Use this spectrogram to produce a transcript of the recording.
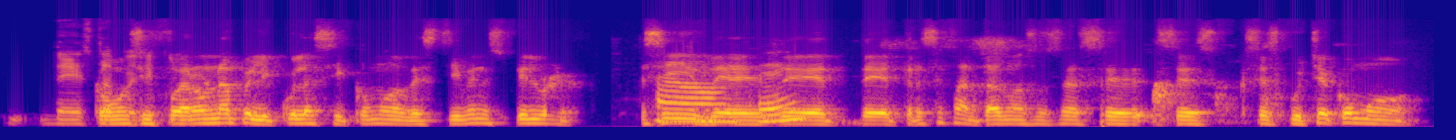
De como si fuera una película así como de Steven Spielberg. Sí, ah, de, de, de, 13 fantasmas, o sea, se, se, se escucha como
